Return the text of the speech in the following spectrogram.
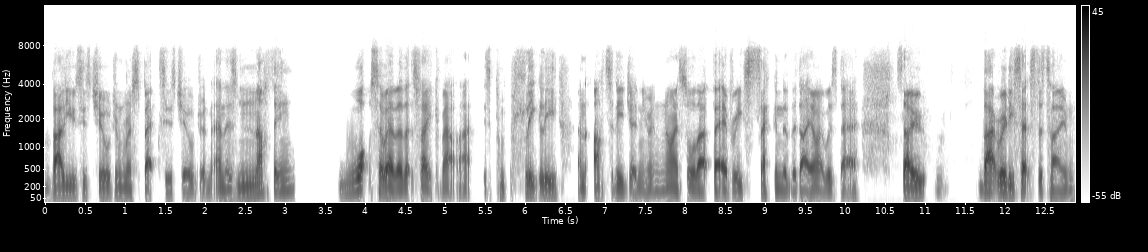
values his children, respects his children, and there's nothing whatsoever that's fake about that. It's completely and utterly genuine. And I saw that for every second of the day I was there. So that really sets the tone.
